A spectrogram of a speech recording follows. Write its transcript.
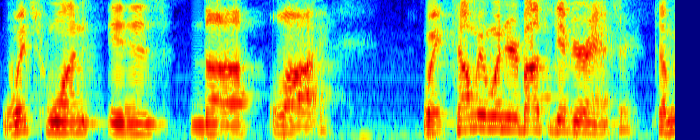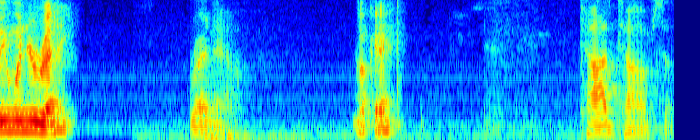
Which one is the lie? Wait, tell me when you're about to give your answer. Tell me when you're ready. Right now. Okay. Todd Thompson.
